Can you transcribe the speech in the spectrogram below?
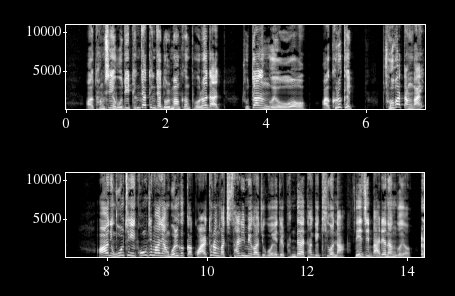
아 당신이 어디 탱자탱자 놀 만큼 벌어다 줬다는 거요. 아 그렇게 줘봤단가? 아니 올챙이 꽁지 마냥 월급 갖고 알토랑 같이 살림해가지고 애들 반듯하게 키워놔 내 집 마련한 거요. 어?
